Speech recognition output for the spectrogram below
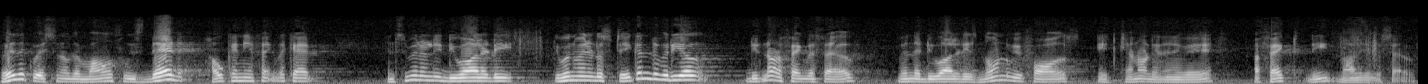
where is the question of the mouse who is dead? How can he affect the cat? And similarly, duality, even when it was taken to be real, did not affect the self. When the duality is known to be false, it cannot in any way affect the knowledge of the self.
